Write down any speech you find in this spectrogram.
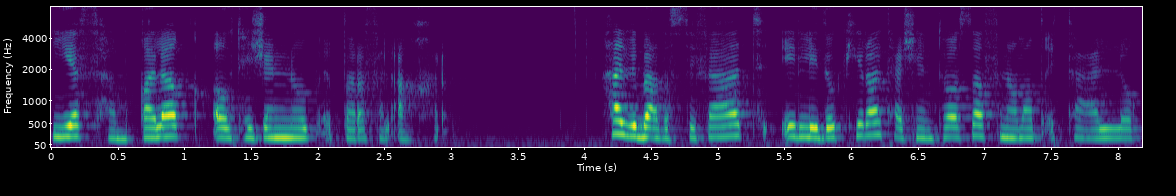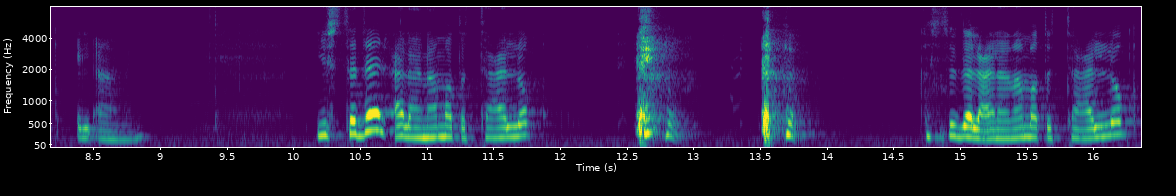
يفهم قلق أو تجنب الطرف الآخر. هذه بعض الصفات اللي ذكرت عشان توصف نمط التعلق الآمن. يستدل على نمط التعلق استدل على نمط التعلق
